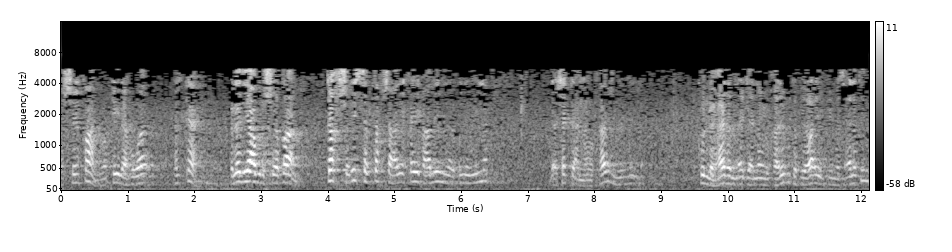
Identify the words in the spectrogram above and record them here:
الشيطان وقيل هو الكاهن. فالذي يعبد الشيطان تخشى لسه بتخشى عليه خايف عليه من يكون الملة لا شك أنه خارج من الملة كل هذا من أجل أنه يخالفك في رأيه في مسألة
